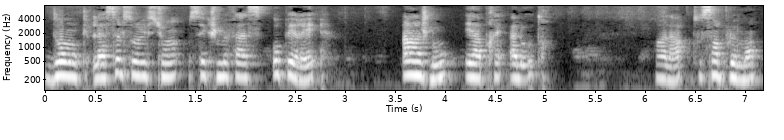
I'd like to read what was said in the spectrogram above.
Donc la seule solution, c'est que je me fasse opérer à un genou et après à l'autre. Voilà, tout simplement.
